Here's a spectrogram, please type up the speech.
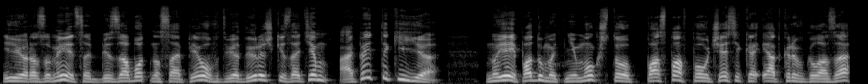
И, разумеется, беззаботно сопел в две дырочки, затем опять-таки я. Но я и подумать не мог, что, поспав полчасика и открыв глаза,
